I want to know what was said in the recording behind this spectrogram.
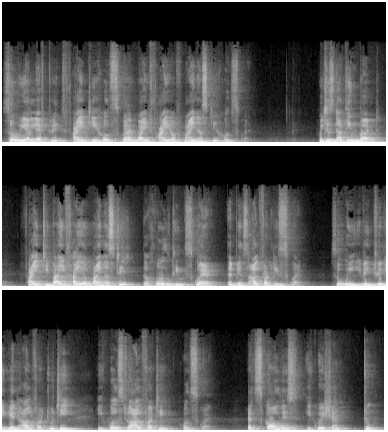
So we are left with phi t whole square by phi of minus t whole square which is nothing but phi t by phi of minus t the whole thing square that means alpha t square. So we eventually get alpha 2t equals to alpha t whole square. Let's call this equation 2.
